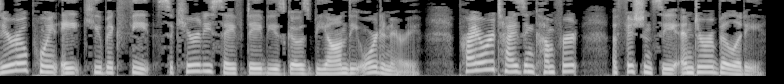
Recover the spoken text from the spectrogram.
0.8 cubic feet security safe debuts goes beyond the ordinary prioritizing comfort efficiency and durability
